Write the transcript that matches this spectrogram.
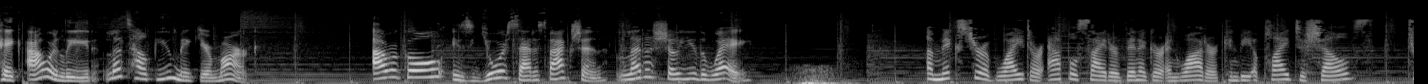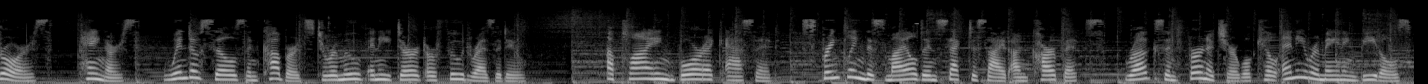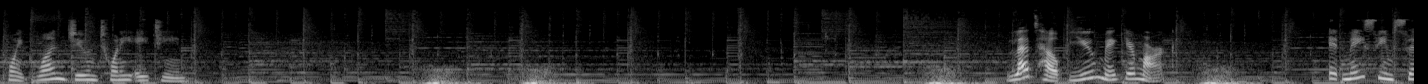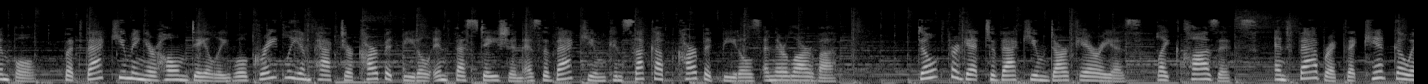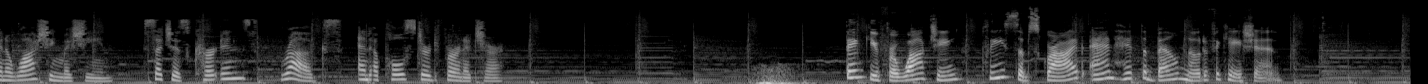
Take our lead, let's help you make your mark. Our goal is your satisfaction. Let us show you the way. A mixture of white or apple cider vinegar and water can be applied to shelves, drawers, hangers, windowsills and cupboards to remove any dirt or food residue. Applying boric acid. Sprinkling this mild insecticide on carpets, rugs and furniture will kill any remaining beetles. 1 June 2018. Let's help you make your mark. It may seem simple, but vacuuming your home daily will greatly impact your carpet beetle infestation as the vacuum can suck up carpet beetles and their larvae. Don't forget to vacuum dark areas, like closets, and fabric that can't go in a washing machine, such as curtains, rugs, and upholstered furniture. Thank you for watching. Please subscribe and hit the bell notification.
